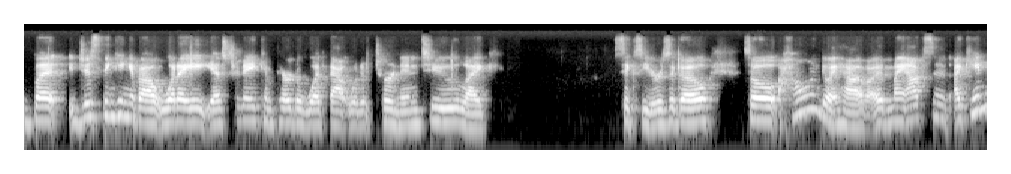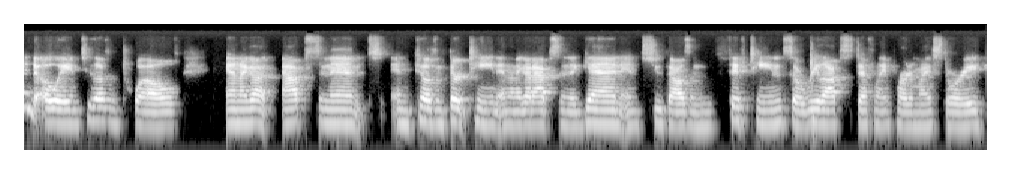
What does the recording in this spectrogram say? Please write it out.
but just thinking about what I ate yesterday compared to what that would have turned into, like six years ago. So how long do I have? I, my absent, I came into OA in 2012 and I got abstinent in 2013, and then I got abstinent again in 2015. So relapse is definitely part of my story.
